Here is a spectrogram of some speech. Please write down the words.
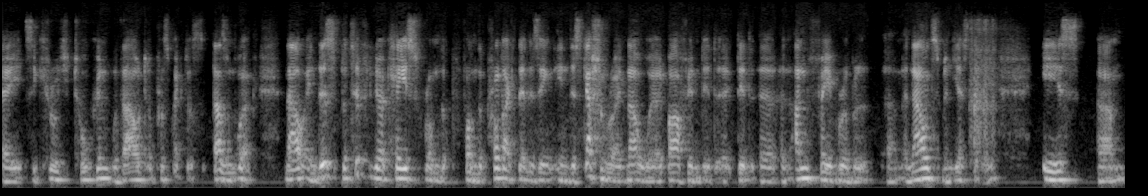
a security token without a prospectus. Doesn't work. Now, in this particular case from the from the product that is in, in discussion right now, where BaFin did uh, did uh, an unfavorable um, announcement yesterday, is um,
